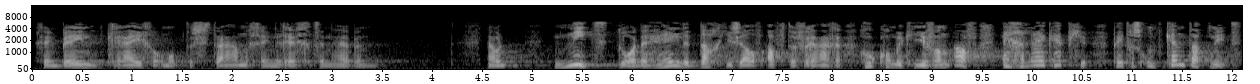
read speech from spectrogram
geen been krijgen om op te staan, geen rechten hebben. Nou, niet door de hele dag jezelf af te vragen, hoe kom ik hiervan af? En gelijk heb je. Petrus ontkent dat niet.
